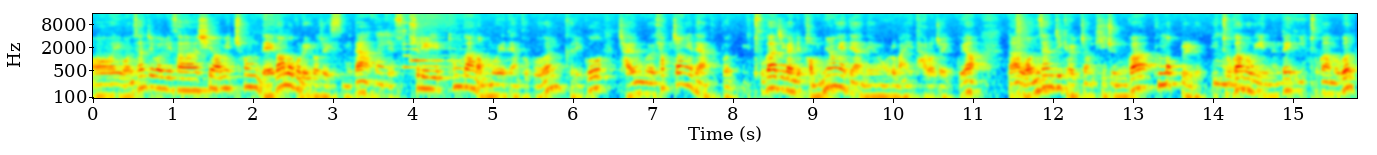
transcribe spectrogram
어, 이 원산지 관리사 시험이 총네 과목으로 이루어져 있습니다. 네. 수출입 통관 업무에 대한 부분, 그리고 자유무역 협정에 대한 부분, 이두 가지가 이제 법령에 대한 내용으로 많이 다뤄져 있고요. 다음 원산지 결정 기준과 품목 분류 이두 음. 과목이 있는데 이 두 과목은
